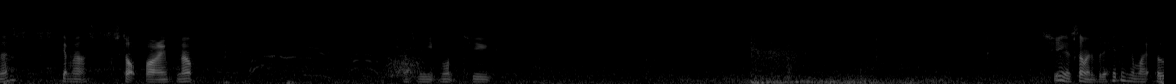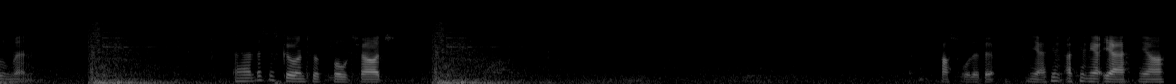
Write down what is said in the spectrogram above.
let's just get my stop firing for now. As we want to. Shooting at someone, but they're hitting at my own men. Uh, let's just go into a full charge. Fast forward a bit. Yeah, I think I think they are, yeah they are.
